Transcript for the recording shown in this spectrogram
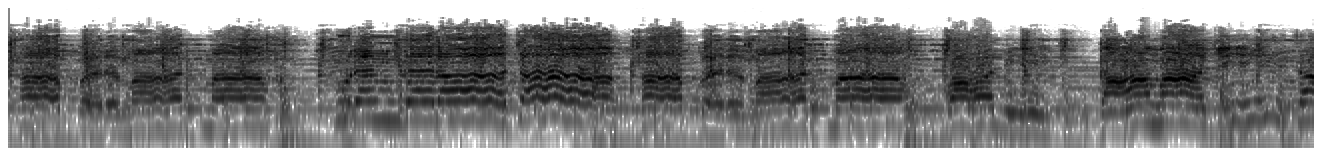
हा परमात्मा पुरंदराचा हा परमात्मा। वाली दामाजीचा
